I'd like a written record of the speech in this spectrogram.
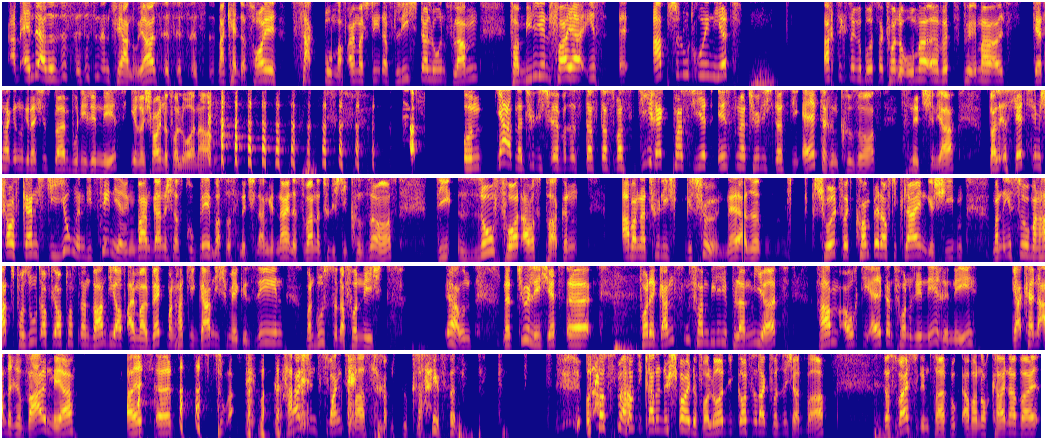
am Ende, also es ist, es ist ein Inferno, ja. Es ist, es ist, man kennt das. Heu, zack, bumm. Auf einmal steht das Lichterloh in Flammen. Familienfeier ist äh, absolut ruiniert. 80. Geburtstag von der Oma äh, wird für immer als der Tag im Gedächtnis bleiben, wo die Renés ihre Scheune verloren haben. Und ja, natürlich, äh, das, das, das, was direkt passiert, ist natürlich, dass die älteren Cousins snitchen, ja. Weil es stellt sich nämlich raus, gar nicht die Jungen, die Zehnjährigen waren gar nicht das Problem, was das Snitchen angeht. Nein, es waren natürlich die Cousins, die sofort auspacken, aber natürlich geschön, ne? Also, Schuld wird komplett auf die Kleinen geschieben. Man ist so, man hat versucht auf die aufpassen, dann waren die auf einmal weg, man hat die gar nicht mehr gesehen, man wusste davon nichts. Ja, und natürlich jetzt, äh, vor der ganzen Familie blamiert, haben auch die Eltern von René René gar keine andere Wahl mehr, als äh, zu harschen Zwangsmaßnahmen zu greifen. Und außerdem haben sie gerade eine Scheune verloren, die Gott sei Dank versichert war. Das weiß zu dem Zeitpunkt aber noch keiner, weil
